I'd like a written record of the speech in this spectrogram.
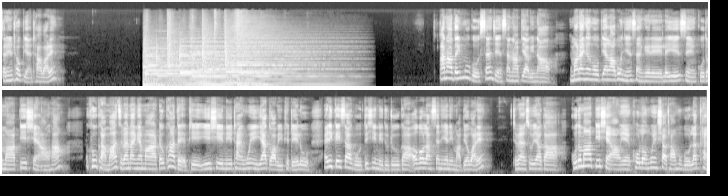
သတင်းထုတ်ပြန်ထားပါတယ်။ အာဏာသိမ်းမှုကိုစန့်ကျင်ဆန္ဒပြပြီးနောက်မြန်မာနိုင်ငံကိုပြန်လာဖို့ညှင်းဆန်ခဲ့တဲ့လက်ရေးစင်ကိုသမားပြည့်ရှံအောင်ဟာအခုခါမှာဂျပန်နိုင်ငံမှာဒုက္ခသည်အဖြစ်ရေရှည်နေထိုင်ခွင့်ရသွားပြီဖြစ်တယ်လို့အဲ့ဒီကိစ္စကိုသိရှိနေသူတူကဩဂုတ်လ12ရက်နေ့မှာပြောပါတယ်။ဂျပန်ဆိုရကကိုသမားပြည့်ရှံအောင်ရဲ့ခိုလုံခွင့်လျှောက်ထားမှုကိုလက်ခံ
